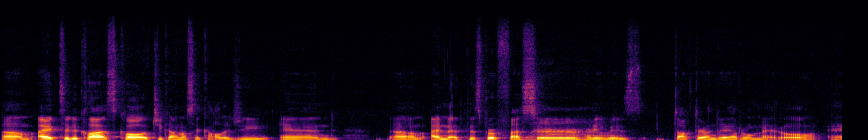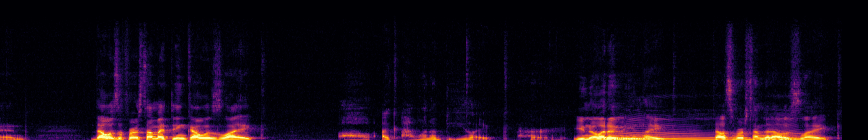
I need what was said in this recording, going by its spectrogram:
um, I took a class called Chicano Psychology, and um, I met this professor. Her name is Dr. Andrea Romero, and that was the first time I think I was like, "Oh, like I want to be like her." You know what I mean? Like that was the first time that I was like,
